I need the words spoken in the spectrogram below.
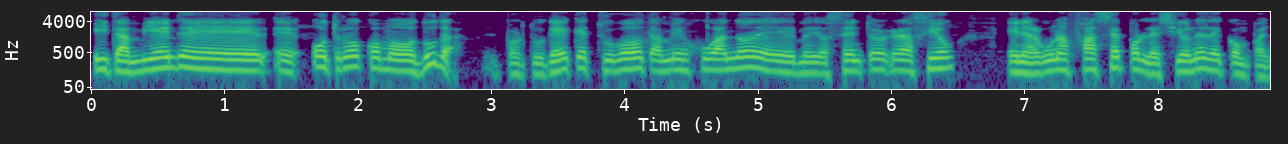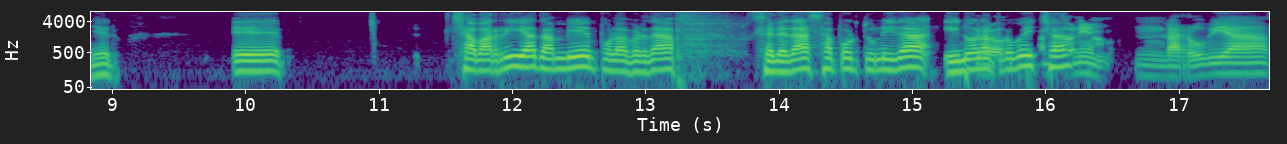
y también eh, eh, otro como Duda, el portugués que estuvo también jugando de medio centro de creación en algunas fases por lesiones de compañeros. Chavarría también, por la verdad, se le da esa oportunidad y no la aprovecha. Antonio, mm, la rubia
